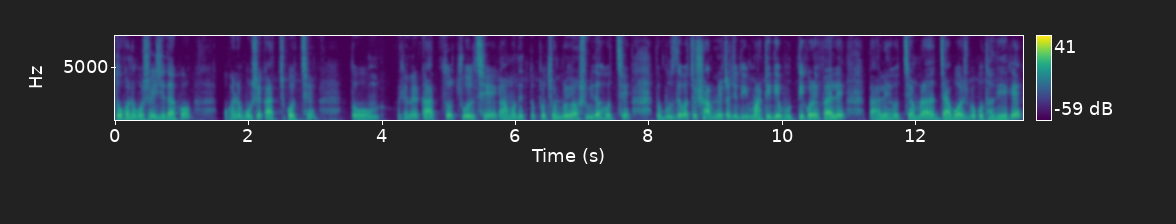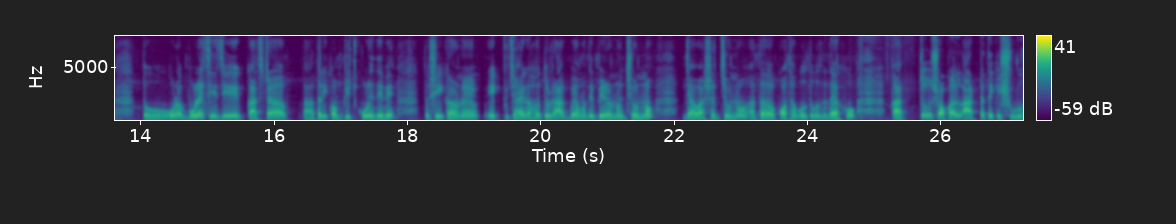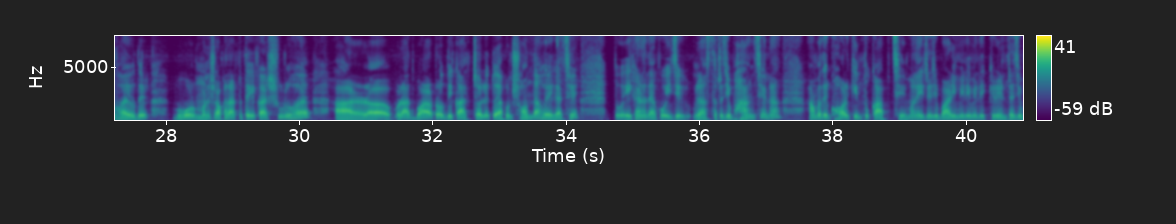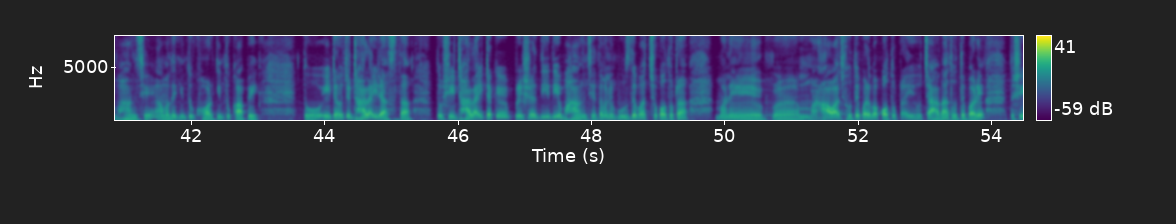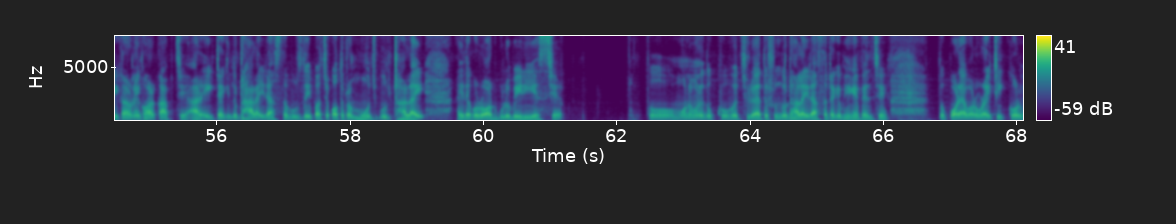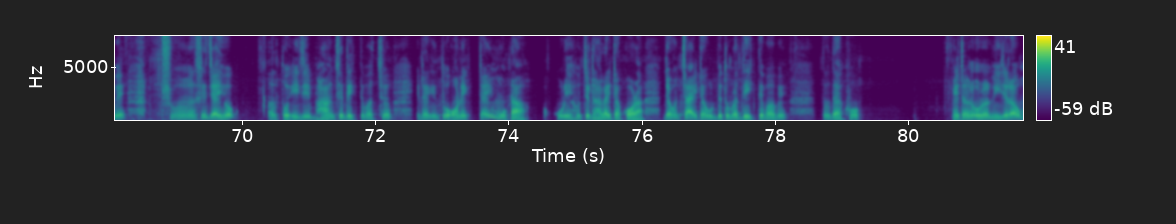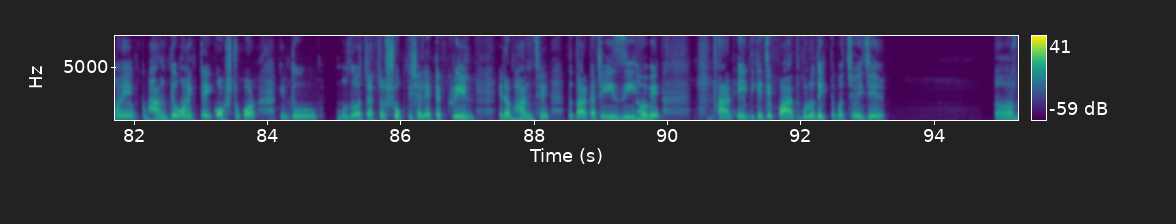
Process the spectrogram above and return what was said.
তো ওখানে বসে, এই যে দেখো, ওখানে বসে কাজ করছে। তো এখানের কাজ তো চলছে, আমাদের তো প্রচণ্ডই অসুবিধা হচ্ছে। তো বুঝতে পারছ, সামনেটা যদি মাটি দিয়ে ভর্তি করে ফেলে, তাহলে হচ্ছে আমরা যাব আসব কোথা থেকে তো ওরা বলেছে যে কাজটা তাড়াতাড়ি কমপ্লিট করে দেবে। তো সেই কারণে একটু জায়গা হয়তো রাখবে আমাদের বেরোনোর জন্য, যাওয়া আসার জন্য। তা কথা বলতে বলতে দেখো, কাজ তো সকাল আটটা থেকে শুরু হয় ওদের। ভোর মানে সকাল আটটা থেকে কাজ শুরু হয় আর রাত বারোটা অবধি কাজ চলে। তো এখন সন্ধ্যা হয়ে গেছে। তো এখানে দেখো এই যে রাস্তাটা যে ভাঙছে না, আমাদের ঘর কিন্তু কাঁপছে। মানে এটা যে বাড়ি মেরে মেরে ক্রেনটা যে ভাঙছে, আমাদের কিন্তু ঘর কিন্তু কাঁপে। তো এটা হচ্ছে ঢালাই রাস্তা। তো সেই ঢালাইটাকে প্রেশার দিয়ে দিয়ে ভাঙছে। তার মানে বুঝতে পারছ কতটা মানে আওয়াজ হতে পারে বা কতটাই হচ্ছে আঘাত হতে পারে। তো সেই কারণে ঘর কাঁপছে। আর এইটা কিন্তু ঢালাই রাস্তা, বুঝতেই পারছ কতটা মজবুত ঢালাই। এই দেখো রডগুলো বেরিয়ে এসছে। তো মনে মনে দুঃখ হচ্ছিল এত সুন্দর ঢালাই রাস্তাটাকে ভেঙে ফেলছে। তো পরে আবার ওরাই ঠিক করবে। সে যাই হোক, তো এই যে ভাঙছে দেখতে পাচ্ছ, এটা কিন্তু অনেকটাই মোটা করে হচ্ছে ঢালাইটা করা। যখন চাইটা উঠবে তোমরা দেখতে পাবে। তো দেখো, এটা ওরা নিজেরাও মানে ভাঙতেও অনেকটাই কষ্টকর। কিন্তু বুঝতে পারছ, একটা শক্তিশালী একটা ক্রেন এটা ভাঙছে, তো তার কাছে ইজি হবে। আর এই দিকে যে পাতগুলো দেখতে পাচ্ছ ওই যে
